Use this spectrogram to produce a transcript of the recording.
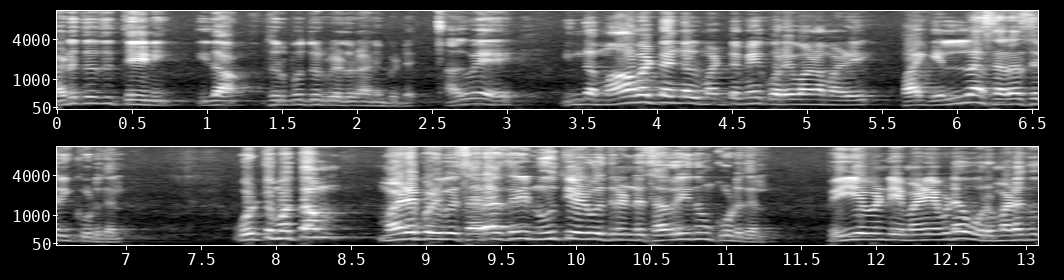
அடுத்தது தேனி இதான் திருப்பத்தூர் வேலூர் ராணிப்பேட்டை. ஆகவே இந்த மாவட்டங்கள் மட்டுமே குறைவான மழை பாக்கி எல்லாம் சராசரி கூடுதல். ஒட்டுமொத்தம் மழைப்பொழிவு சராசரி நூற்றி எழுபத்தி ரெண்டு சதவீதம் கூடுதல். பெய்ய வேண்டிய மழையை விட ஒரு மடங்கு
